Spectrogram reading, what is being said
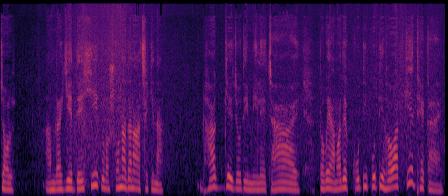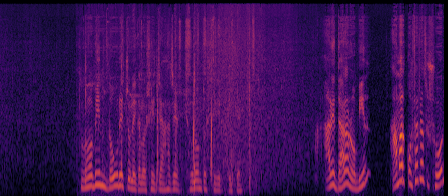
চল, আমরা গিয়ে দেখি কোনো সোনা দানা আছে কি না ভাগ্যে যদি মিলে যায়, তবে আমাদের কোটিপতি হওয়া কে ঠেকায়? রবিন দৌড়ে চলে গেল সেই জাহাজের ঝুলন্ত সিঁড়ির দিকে। আরে দাঁড়া রবিন, আমার কথাটা তো শোন।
